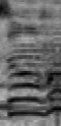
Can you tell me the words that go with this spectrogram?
So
